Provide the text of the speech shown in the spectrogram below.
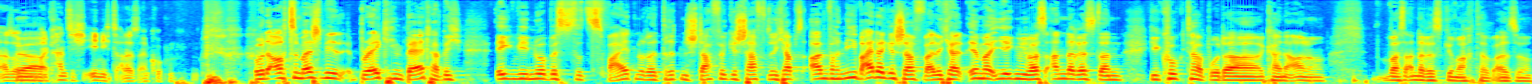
also ja. man kann sich eh nichts alles angucken. Oder auch zum Beispiel Breaking Bad habe ich irgendwie nur bis zur zweiten oder dritten Staffel geschafft und ich habe es einfach nie weiter geschafft, weil ich halt immer irgendwie was anderes dann geguckt habe oder keine Ahnung, was anderes gemacht habe. Also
